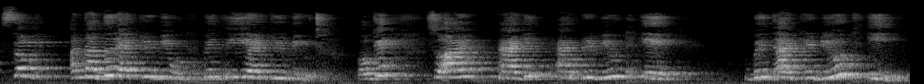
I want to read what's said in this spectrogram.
some another attribute with E attribute. Okay. So I am adding attribute A with attribute E.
